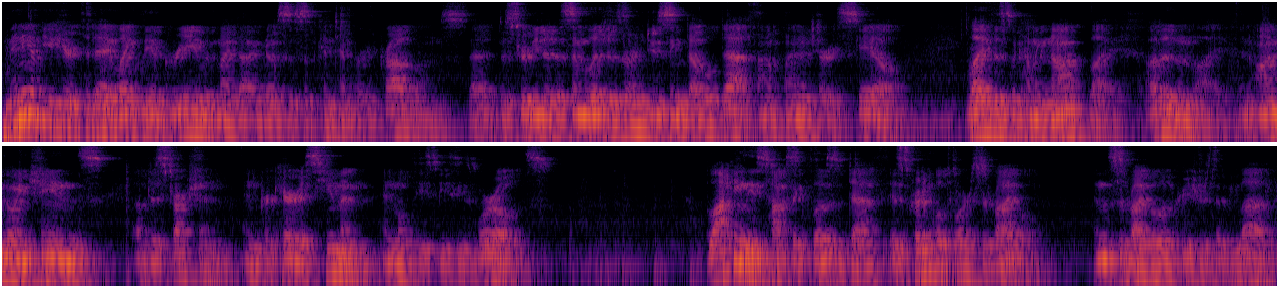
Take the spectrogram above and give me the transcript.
Many of you here today likely agree with my diagnosis of contemporary problems, that distributed assemblages are inducing double death on a planetary scale. Life is becoming not life, other than life, in ongoing chains of destruction in precarious human and multi species worlds. Blocking these toxic flows of death is critical to our survival and the survival of creatures that we love.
